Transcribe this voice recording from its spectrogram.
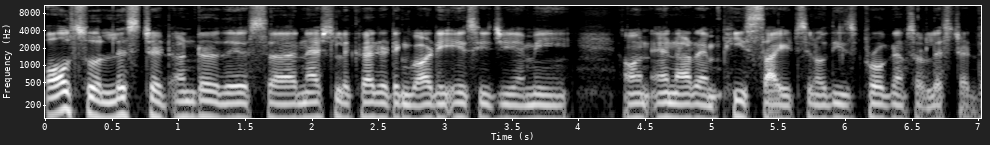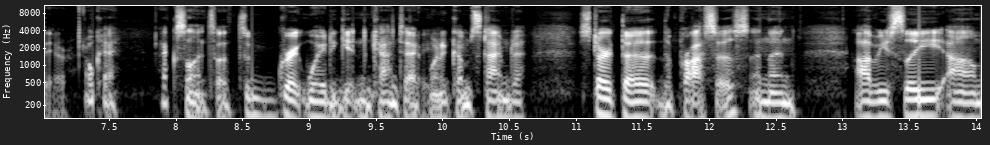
also listed under this uh, national accrediting body ACGME on NRMP sites. You know these programs are listed there. Okay, excellent. So it's a great way to get in contact when it comes time to start the, the process. And then, obviously, um,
